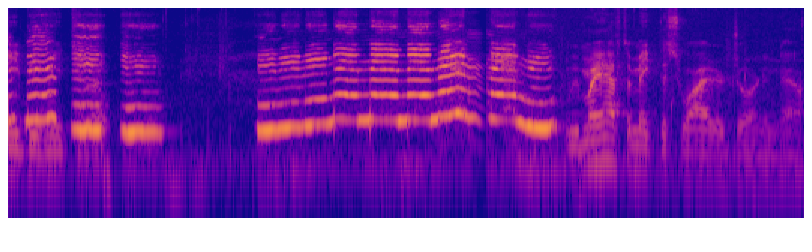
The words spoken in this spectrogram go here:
he beat me to We might have to make this wider, Jordan, now.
